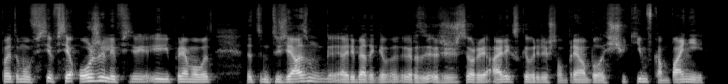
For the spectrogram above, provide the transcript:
Поэтому все, все ожили, все, и прямо вот этот энтузиазм, ребята, режиссеры Алекс говорили, что он прямо был ощутим в компании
